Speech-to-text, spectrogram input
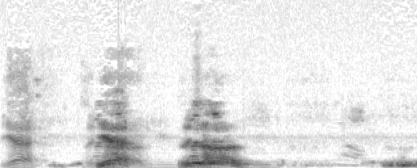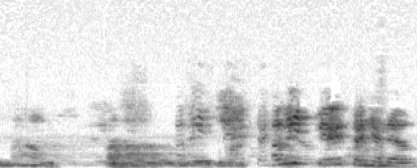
Yes. it Yes. does. It does. How many spirits are here now?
